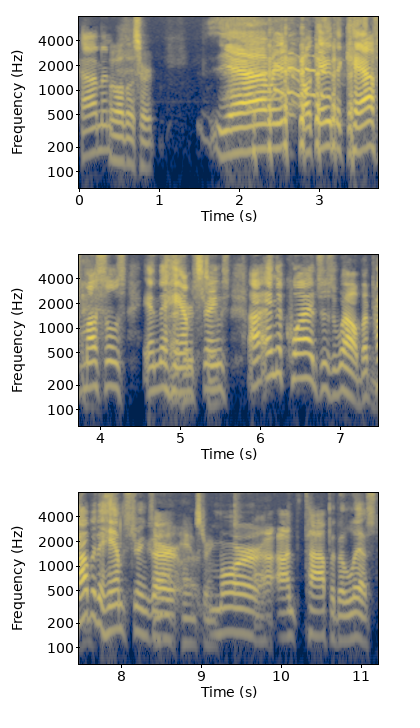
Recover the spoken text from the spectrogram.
common. Oh, those hurt. Yeah, we, okay. The calf muscles and the too. hamstrings uh, and the quads as well, but probably the hamstrings Yeah, are hamstring. more Yeah. uh, on top of the list.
